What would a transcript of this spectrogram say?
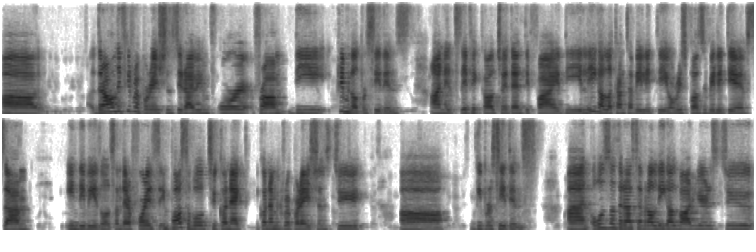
uh, there are only few reparations deriving for, from the criminal proceedings, and it's difficult to identify the legal accountability or responsibility of some individuals, and therefore it's impossible to connect economic reparations to uh, the proceedings. And also there are several legal barriers to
